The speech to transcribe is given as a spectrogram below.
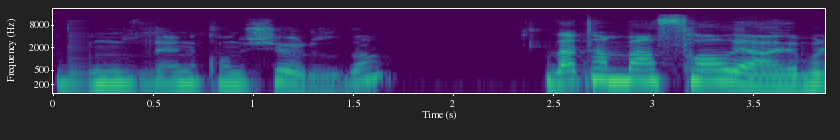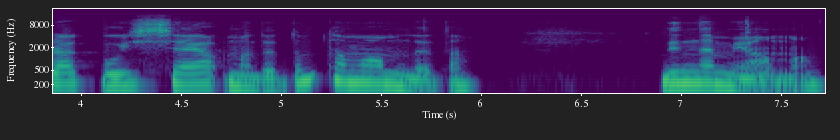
Bunun üzerine konuşuyoruz da. Zaten ben sal yani bırak bu işi şey yapma dedim. Tamam dedi. Dinlemiyor ama.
